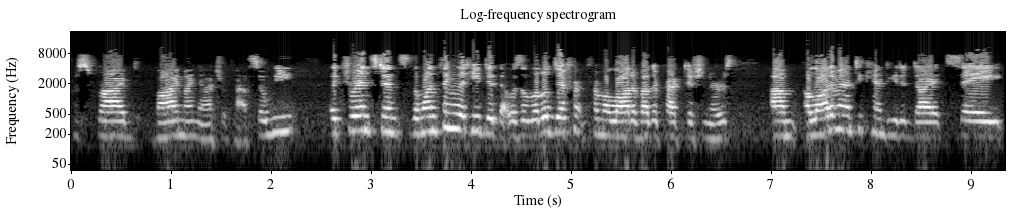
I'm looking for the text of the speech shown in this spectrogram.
prescribed by my naturopath. So we like for instance, the one thing that he did that was a little different from a lot of other practitioners. Um, a lot of anti-candida diets say,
